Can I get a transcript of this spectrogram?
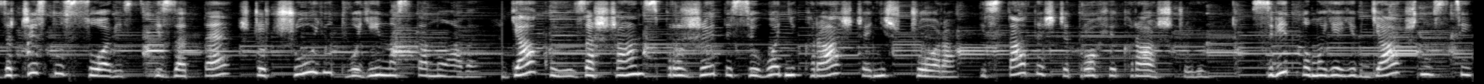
за чисту совість і за те, що чую твої настанови. Дякую за шанс прожити сьогодні краще, ніж вчора, і стати ще трохи кращою. Світло моєї вдячності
